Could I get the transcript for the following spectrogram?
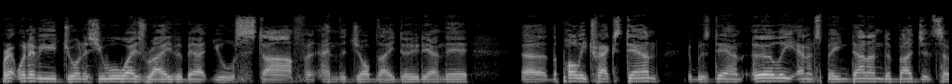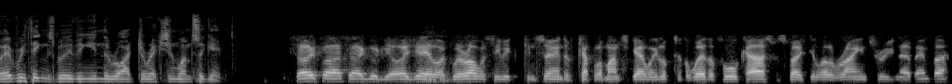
Brett, whenever you join us, you always rave about your staff and the job they do down there. Uh, the poly track's down. It was down early, and it's been done under budget, so everything's moving in the right direction once again. So far, so good, guys. Yeah, like we're obviously a bit concerned. A couple of months ago, we looked at the weather forecast. We're supposed to get a lot of rain through November.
